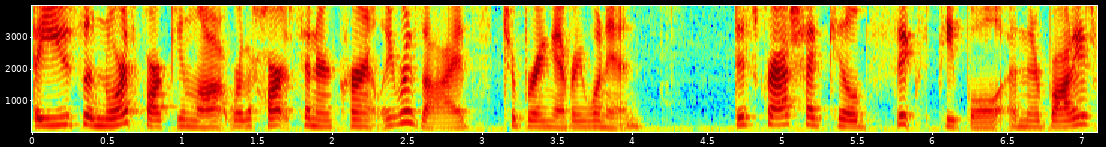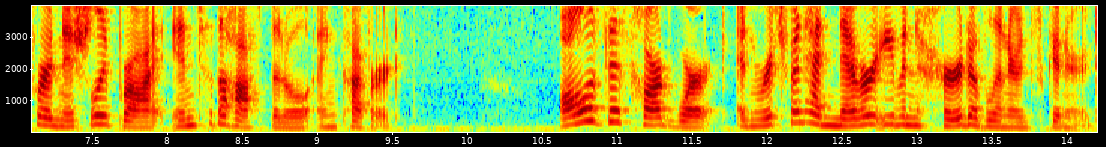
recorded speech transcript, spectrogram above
They used the north parking lot where the Heart Center currently resides to bring everyone in. This crash had killed six people, and their bodies were initially brought into the hospital and covered. All of this hard work, and Richmond had never even heard of Lynyrd Skynyrd.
